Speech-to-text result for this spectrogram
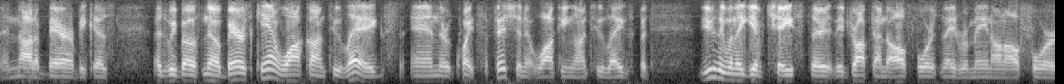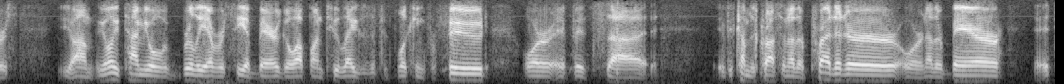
and not a bear, because as we both know, bears can walk on two legs, and they're quite sufficient at walking on two legs. But usually, when they give chase, they they drop down to all fours and they remain on all fours. Um, the only time you'll really ever see a bear go up on two legs is if it's looking for food, or if it's uh, if it comes across another predator or another bear. It's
